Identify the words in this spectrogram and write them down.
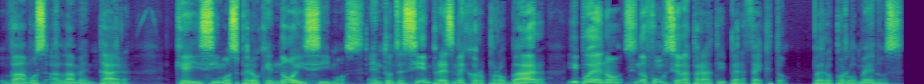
vamos a lamentar que hicimos, pero que no hicimos. Entonces siempre es mejor probar y bueno, si no funciona para ti, perfecto, pero por lo menos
